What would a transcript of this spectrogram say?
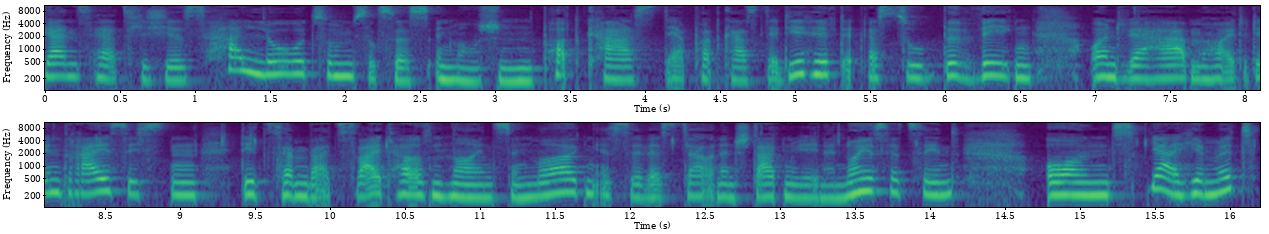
ganz herzliches Hallo zum Success in Motion Podcast, der Podcast, der dir hilft, etwas zu bewegen. Und wir haben heute den 30. Dezember 2019. Morgen ist Silvester und dann starten wir in ein neues Jahrzehnt. Und ja, hiermit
